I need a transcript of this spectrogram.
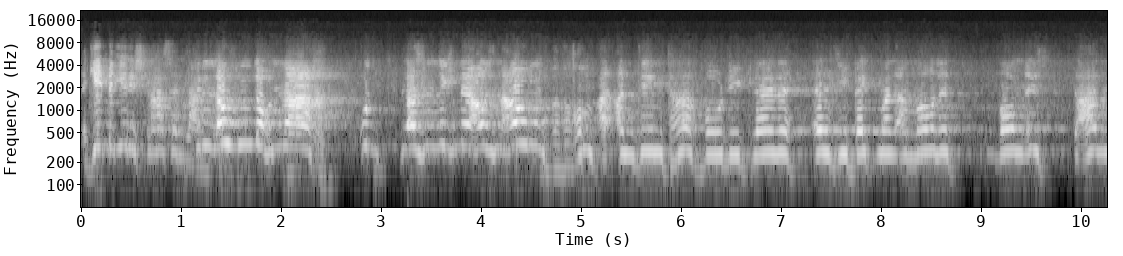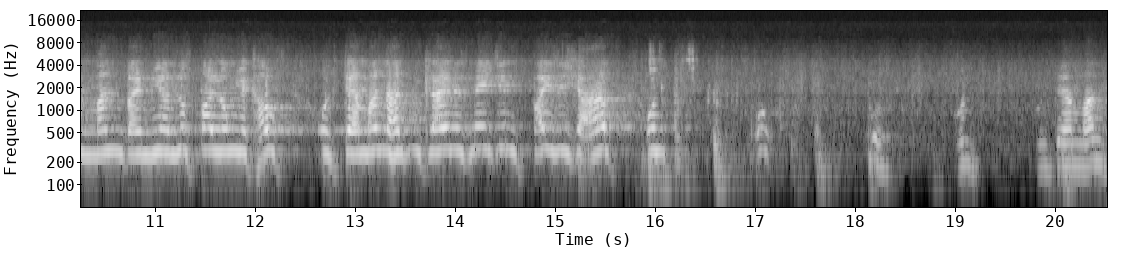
Er geht mit ihr die Straße entlang. Die laufen doch nach und lassen nicht mehr aus den Augen. Aber warum? An dem Tag, wo die kleine Elsie Beckmann ermordet worden ist, da hat ein Mann bei mir einen Luftballon gekauft und der Mann hat ein kleines Mädchen bei sich gehabt und und, und, der Mann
